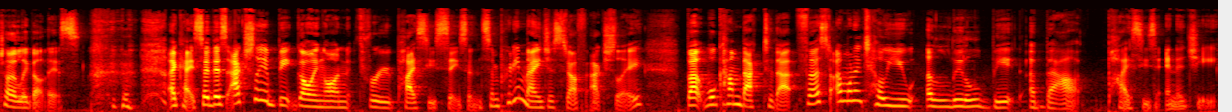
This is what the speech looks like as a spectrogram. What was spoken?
totally got this. okay, so there's actually a bit going on through Pisces season, some pretty major stuff actually, but we'll come back to that. First, I want to tell you a little bit about Pisces energy.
